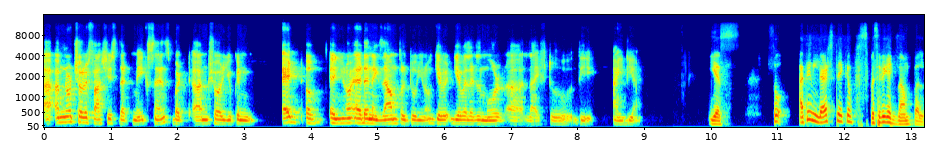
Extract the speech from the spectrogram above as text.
I i'm not sure if ashish that makes sense but i'm sure you can add a, you know add an example to you know give give a little more uh, life to the idea. Yes. So i think let's take a specific example.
